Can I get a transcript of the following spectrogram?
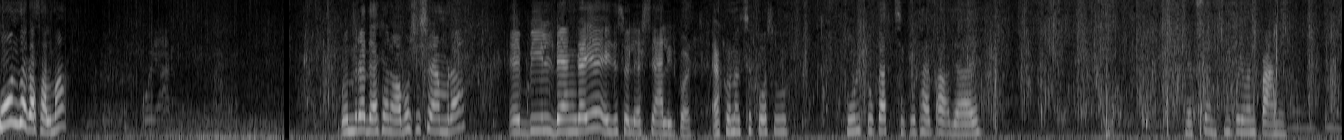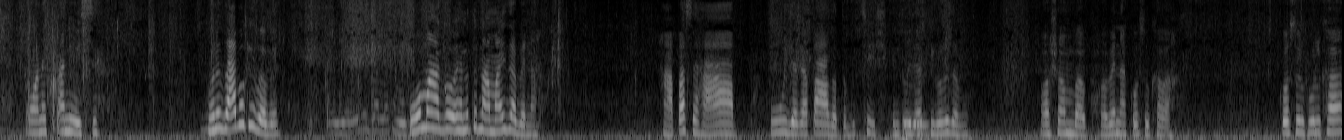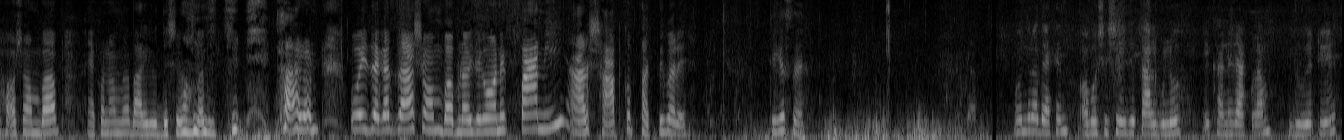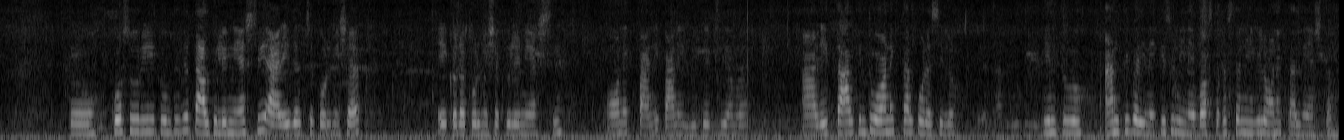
কোন জায়গা, সালমা? বন্ধুরা দেখেন, অবশেষে আমরা এই বিল ড্যাঙ্গাইয়ে এই যে চলে আসছি আলির কর। এখন হচ্ছে কচু ফুল টুকাচ্ছি, কোথায় পাওয়া যায়? দেখছেন কি পরিমাণ পানি? অনেক পানি হয়েছে। মনে যাব কীভাবে? ও মা গো, এখানে তো নামাই যাবে না। হাঁপ আছে, হাঁপ। ওই জায়গা পাওয়া যেত, বুঝছিস? কিন্তু ওই জায়গা কীভাবে যাব? অসম্ভব, হবে না কচু খাওয়া। কচুর ফুল খাওয়া অসম্ভব। এখন আমরা বাড়ির উদ্দেশ্যে রওনা দিচ্ছি। কারণ ওই জায়গা যা সম্ভব না, ওই জায়গায় অনেক পানি আর সাপ কপ থাকতে পারে। ঠিক আছে? বন্ধুরা দেখেন, অবশেষে এই যে তালগুলো এখানে রাখলাম, ধুয়ে টুয়ে। তো কচুরি তুলতে যে তাল তুলে নিয়ে আসছি, আর এই যে হচ্ছে কলমি শাক। এই কটা কলমি শাক তুলে নিয়ে আসছি। অনেক পানি, পানির ভিতর দিয়ে আমরা। আর এই তাল কিন্তু অনেক তাল পড়েছিল। কিন্তু আনতে পারি না কিছু নিয়ে নাই। বস্তা টস্তা নিয়ে গেলে অনেক তাল নিয়ে আসতাম।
